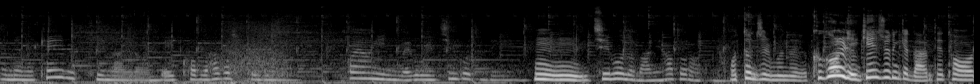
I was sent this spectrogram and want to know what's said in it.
왜냐면 K뷰티나 이런 메이크업을 하고 싶으면 서양인 외국인 친구들이 음, 음. 질문을 많이 하더라고요. 어떤 질문을? 그걸 얘기해 주는 게 나한테 더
